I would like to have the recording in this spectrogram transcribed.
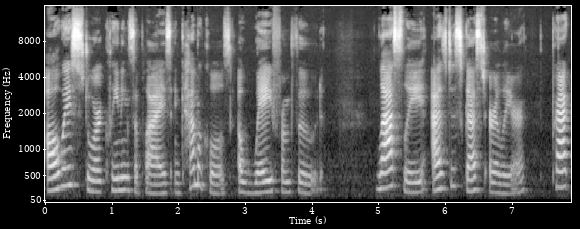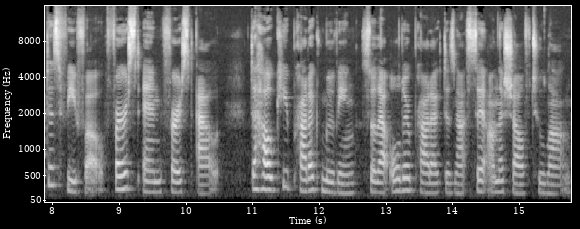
Always store cleaning supplies and chemicals away from food. Lastly, as discussed earlier, practice FIFO, first in, first out, to help keep product moving so that older product does not sit on the shelf too long.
